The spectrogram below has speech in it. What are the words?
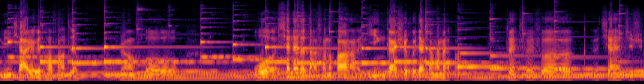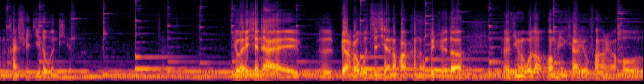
名下有一套房子，然后我现在的打算的话，应该是会在上海买房。对，所以说。现在只是看时机的问题，对，因为现在，呃，比方说，我之前的话可能会觉得，呃，因为我老婆名下有房，然后，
